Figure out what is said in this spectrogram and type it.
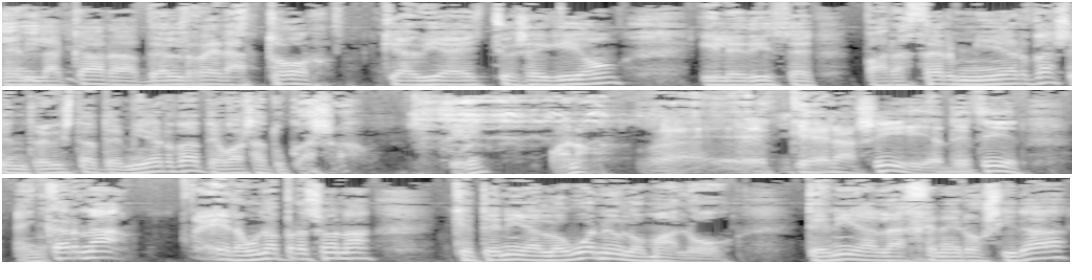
en la cara del redactor que había hecho ese guion y le dice, para hacer mierdas, entrevistas de mierda, te vas a tu casa. Bueno, eh, es que era así, es decir, Encarna era una persona que tenía lo bueno y lo malo, tenía la generosidad,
